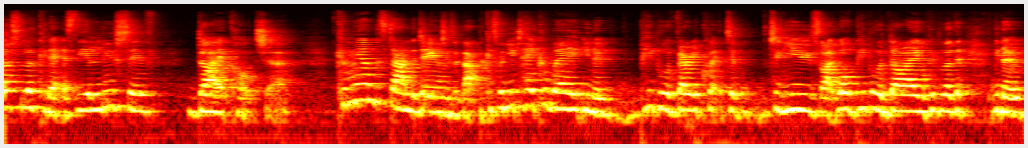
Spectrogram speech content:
just look at it as the elusive diet culture can we understand the dangers of that because when you take away you know people are very quick to, to use like well people are dying or people are you know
